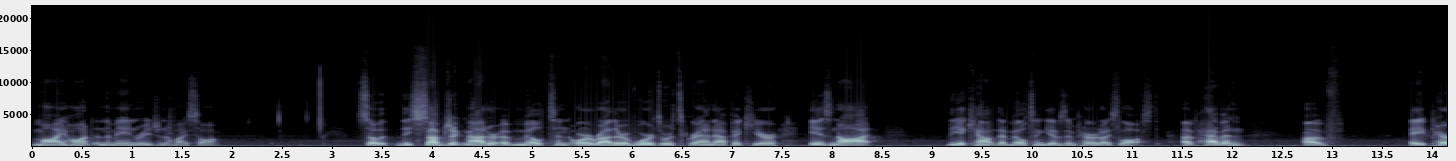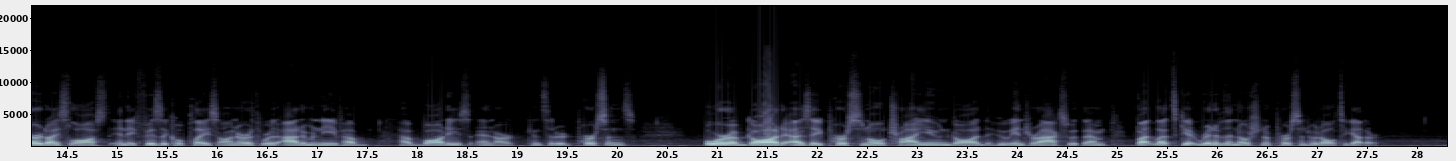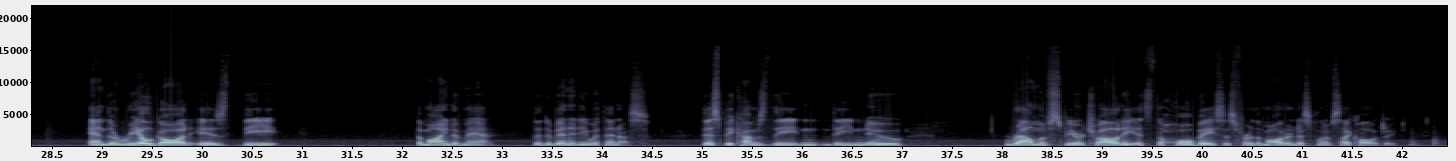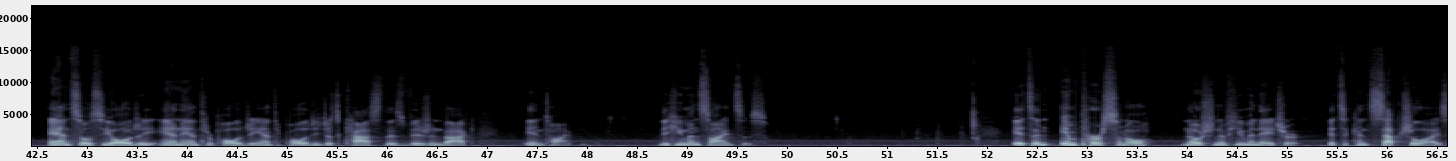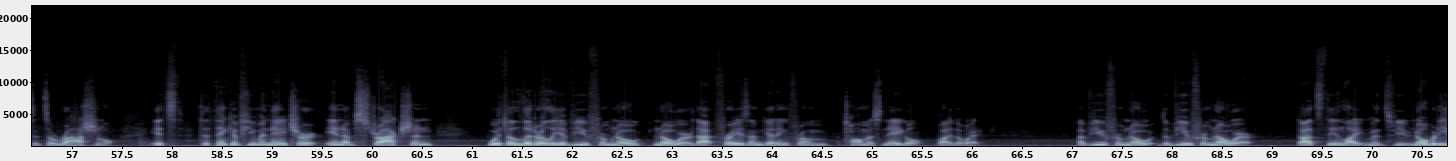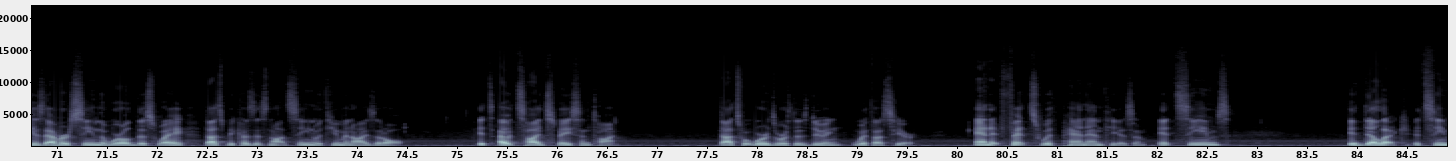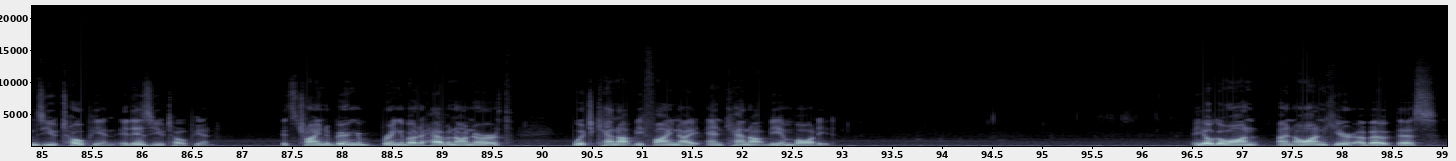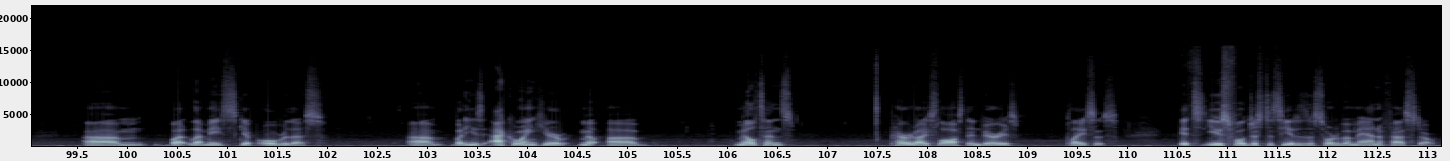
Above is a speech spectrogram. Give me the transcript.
my haunt and the main region of my song. So the subject matter of Milton, or rather of Wordsworth's grand epic here, is not the account that Milton gives in Paradise Lost of heaven, of a paradise lost in a physical place on earth where Adam and Eve have, have bodies and are considered persons, or of God as a personal triune God who interacts with them. But let's get rid of the notion of personhood altogether. And the real God is the, the mind of man, the divinity within us. This becomes the, the new realm of spirituality. It's the whole basis for the modern discipline of psychology and sociology and anthropology. Anthropology just casts this vision back in time. The human sciences. It's an impersonal notion of human nature. It's a conceptualized, it's a rational. It's to think of human nature in abstraction with a literally a view from no, nowhere. That phrase I'm getting from Thomas Nagel, by the way. A view from no, the view from nowhere. That's the Enlightenment's view. Nobody has ever seen the world this way. That's because it's not seen with human eyes at all. It's outside space and time. That's what Wordsworth is doing with us here. And it fits with panentheism. It seems idyllic, it seems utopian. It is utopian. It's trying to bring, bring about a heaven on earth which cannot be finite and cannot be embodied. And he'll go on and on here about this, um, but let me skip over this. Um, but he's echoing here uh, Milton's Paradise Lost in various places. It's useful just to see it as a sort of a manifesto.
